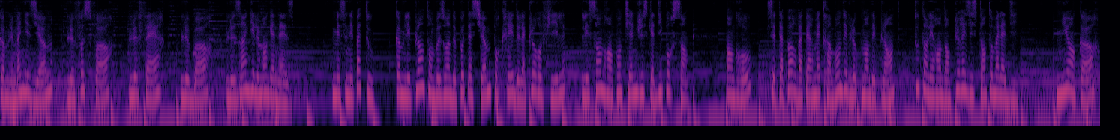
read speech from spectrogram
comme le magnésium, le phosphore, le fer, le bore, le zinc et le manganèse. Mais ce n'est pas tout. Comme les plantes ont besoin de potassium pour créer de la chlorophylle, les cendres en contiennent jusqu'à 10%. En gros, cet apport va permettre un bon développement des plantes, tout en les rendant plus résistantes aux maladies. Mieux encore,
